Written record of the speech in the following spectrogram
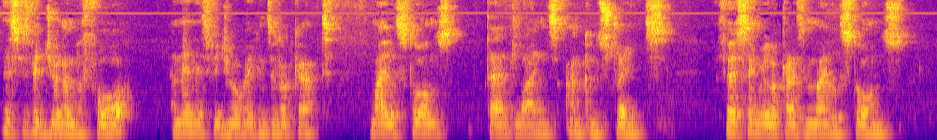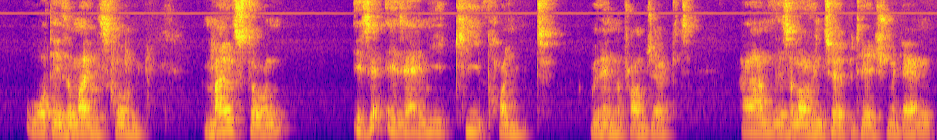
This is video number four, and in this video we're going to look at milestones, deadlines and constraints. The first thing we look at is milestones. What is a milestone? A milestone is, is any key point within the project. Um, there's a lot of interpretation again.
